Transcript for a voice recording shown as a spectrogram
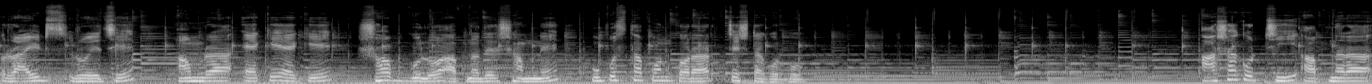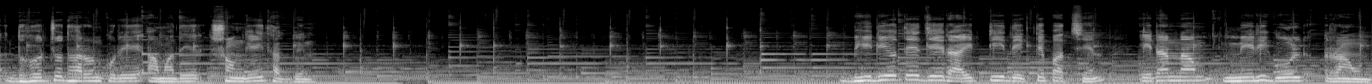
রাইডস রয়েছে, আমরা একে একে সবগুলো আপনাদের সামনে উপস্থাপন করার চেষ্টা করব। আশা করছি আপনারা ধৈর্য ধারণ করে আমাদের সঙ্গেই থাকবেন। ভিডিওতে যে রাইডটি দেখতে পাচ্ছেন এটার নাম মেরি গোল্ড রাউন্ড।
